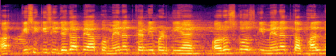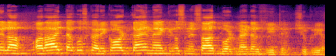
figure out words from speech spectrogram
आ, किसी किसी जगह पे आपको मेहनत करनी पड़ती है और उसको उसकी मेहनत का फल मिला और आज तक उसका रिकॉर्ड कायम है कि उसने सात गोल्ड मेडल जीते। शुक्रिया।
